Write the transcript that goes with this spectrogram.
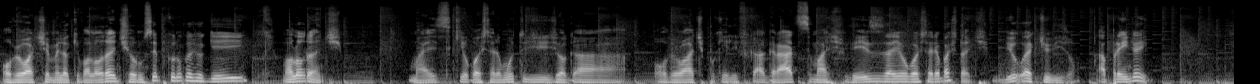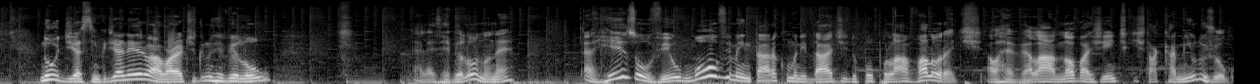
Overwatch é melhor que Valorant, eu não sei porque eu nunca joguei Valorant. Mas que eu gostaria muito de jogar Overwatch porque ele fica grátis mais vezes, aí eu gostaria bastante. Viu, Activision? Aprende aí. No dia 5 de janeiro, a Riot Games revelou. Aliás, revelou, não, né? É, resolveu movimentar a comunidade do popular Valorant ao revelar a nova agente que está a caminho do jogo.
